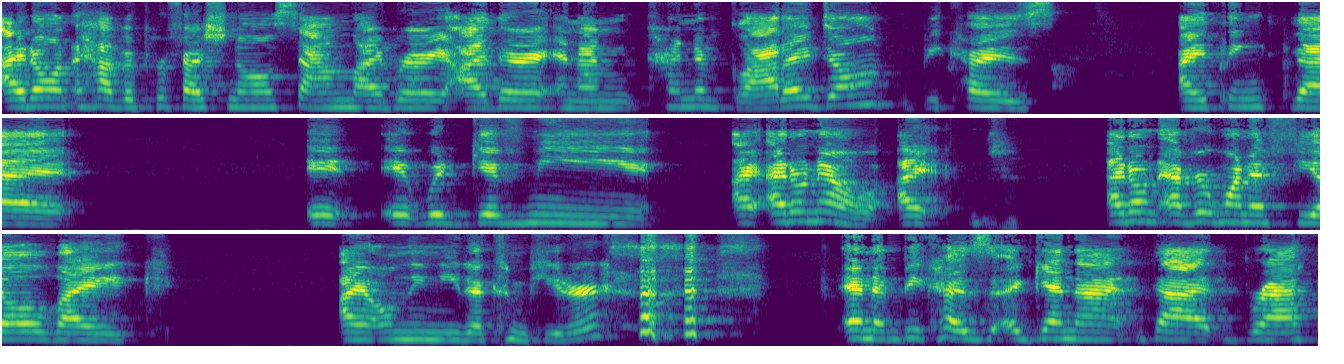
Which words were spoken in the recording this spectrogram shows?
I don't have a professional sound library either. And I'm kind of glad I don't because I think that it, it would give me, I, I don't know. I, I don't ever want to feel like I only need a computer. and because again, that, that breath,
